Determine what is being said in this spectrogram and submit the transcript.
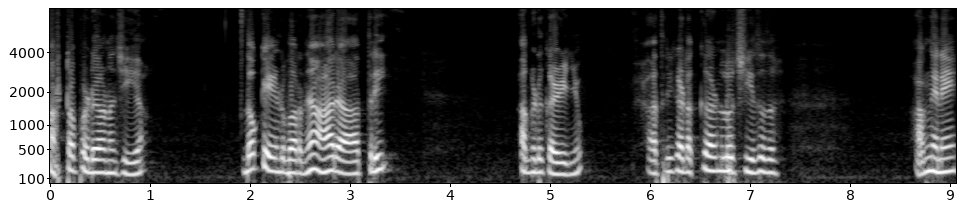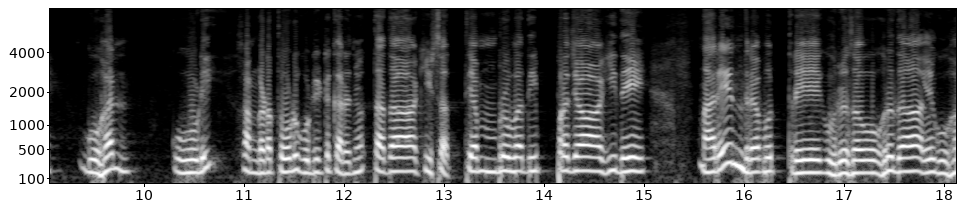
നഷ്ടപ്പെടുകയാണ് ചെയ്യുക. ഇതൊക്കെയാണ് പറഞ്ഞ ആ രാത്രി അങ്ങോട്ട് കഴിഞ്ഞു. രാത്രി കിടക്കുകയാണല്ലോ ചെയ്തത്. അങ്ങനെ ഗുഹൻ കൂടി സങ്കടത്തോട് കൂടിയിട്ട് കരഞ്ഞു. തഥാ ഹി സത്യം ബ്രുവതി പ്രജാഹിതേ നരേന്ദ്രപുത്രേ ഗുരുസൗഹൃദാൽ ഗുഹ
